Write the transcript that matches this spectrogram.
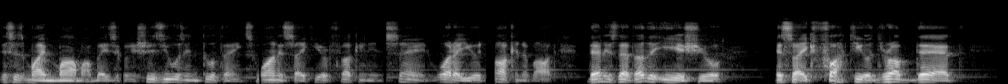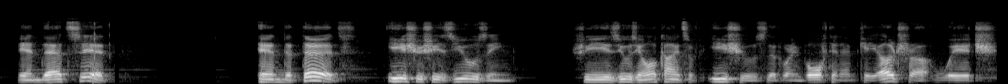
this is my mama, basically. She's using two things. One is like, you're fucking insane. What are you talking about? Then is that other issue. It's like, fuck you, drop that And that's it. And the third issue she's using, she is using all kinds of issues that were involved in MK Ultra, which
